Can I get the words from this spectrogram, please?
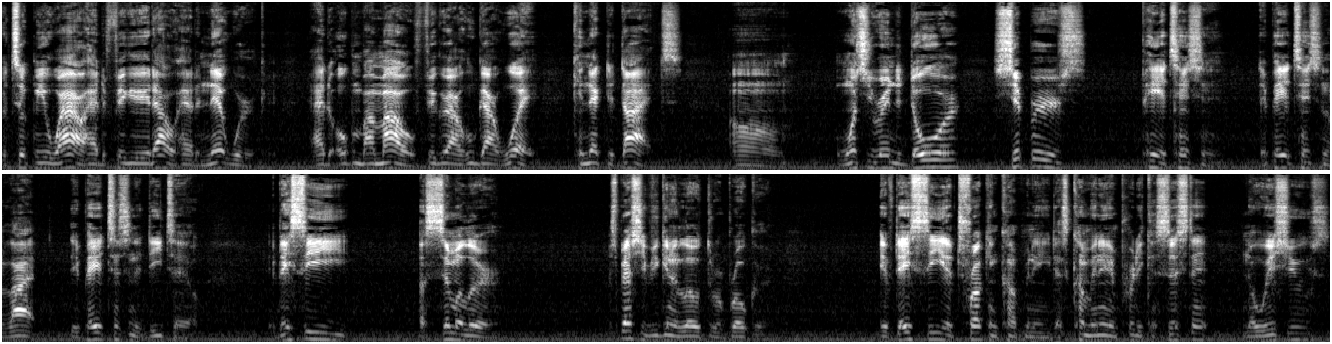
it took me a while. I had to figure it out. I had to network. I had to open my mouth figure out who got what connect the dots. Um once you're in the door, shippers pay attention. They pay attention a lot. They pay attention to detail. If they see a similar, especially if you're getting a load through a broker, if they see a trucking company that's coming in pretty consistent, no issues,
